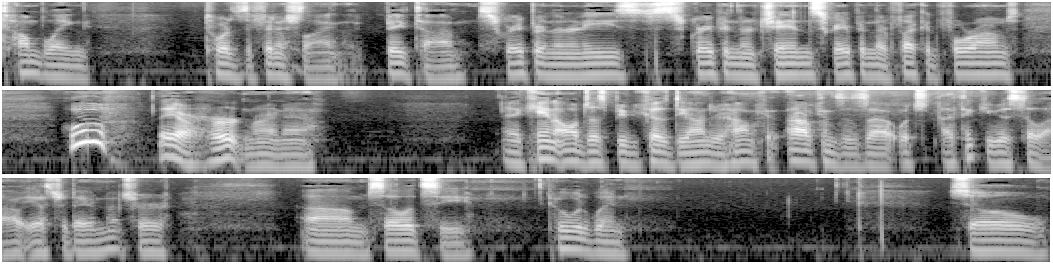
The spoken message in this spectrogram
tumbling towards the finish line, like big time, scraping their knees, scraping their chins, scraping their fucking forearms. Whoo, they are hurting right now. And it can't all just be because DeAndre Hopkins is out, which I think he was still out yesterday. I'm not sure. Um, so let's see. Who would win? So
